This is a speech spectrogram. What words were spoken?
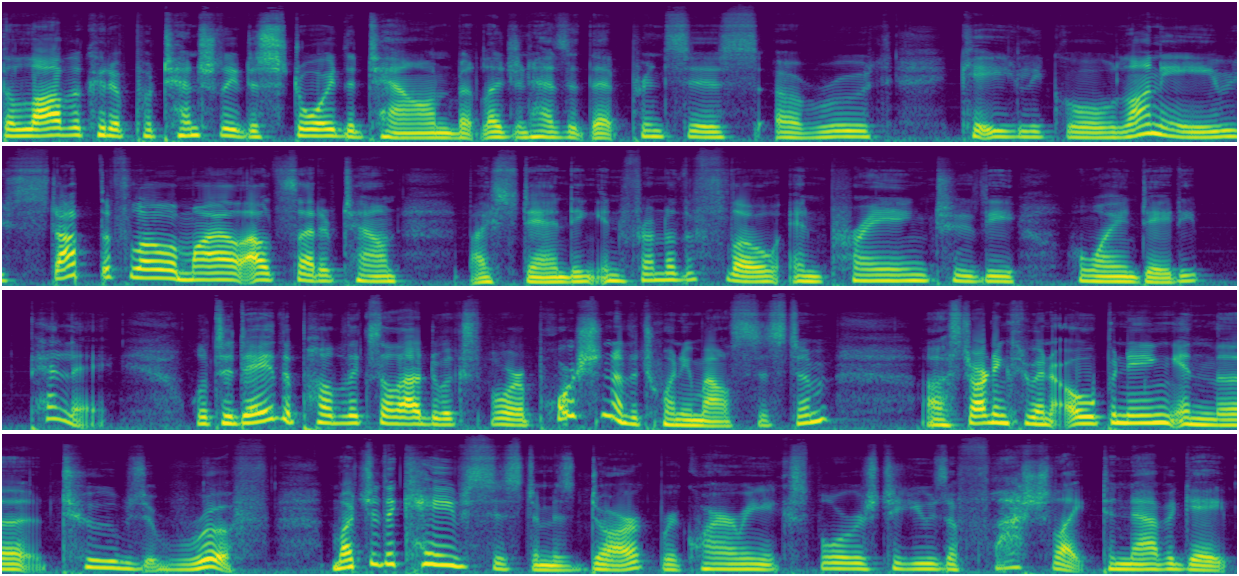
The lava could have potentially destroyed the town, but legend has it that Princess uh, Ruth Keelikolani stopped the flow a mile outside of town by standing in front of the flow and praying to the Hawaiian deity Pele. Well, today the public's allowed to explore a portion of the 20 mile system, uh, starting through an opening in the tube's roof. Much of the cave system is dark, requiring explorers to use a flashlight to navigate.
